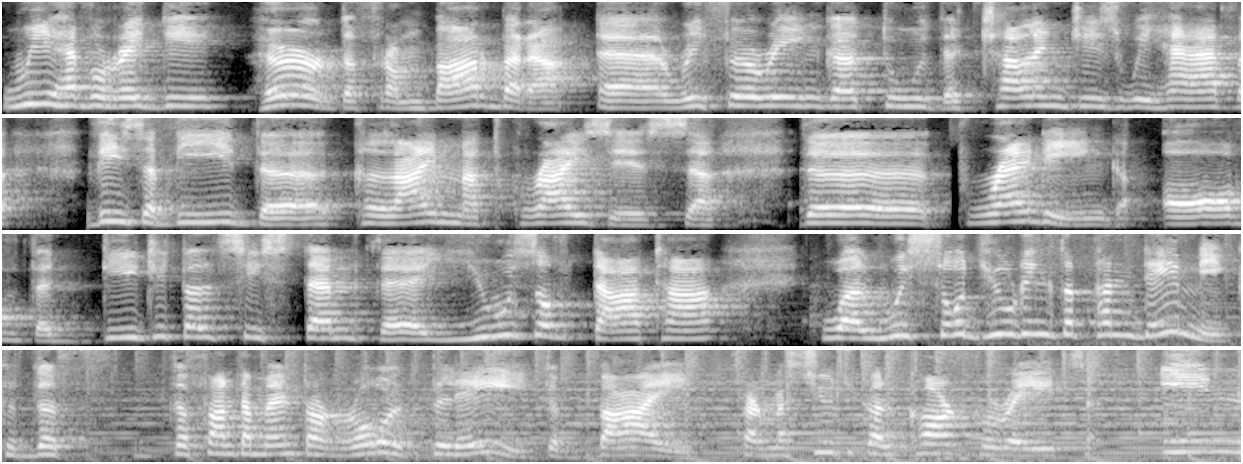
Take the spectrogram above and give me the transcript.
We have already heard from Barbara uh, referring to the challenges we have vis-a-vis the climate crisis, uh, the spreading of the digital system, the use of data. Well, we saw during the pandemic the the fundamental role played by pharmaceutical corporates in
